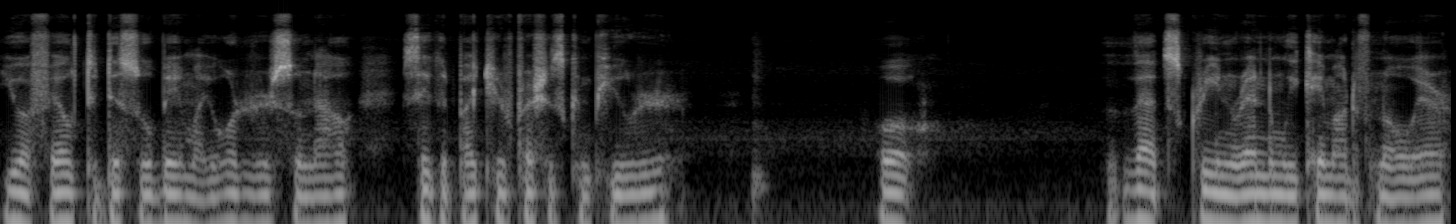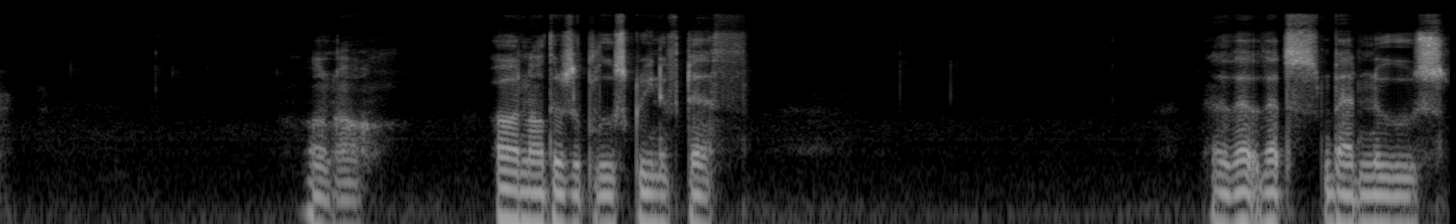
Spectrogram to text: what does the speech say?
you have failed to disobey my orders, so now say goodbye to your precious computer. Oh, that screen randomly came out of nowhere. Oh no. Oh no, there's a blue screen of death. Uh, that that's bad news.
